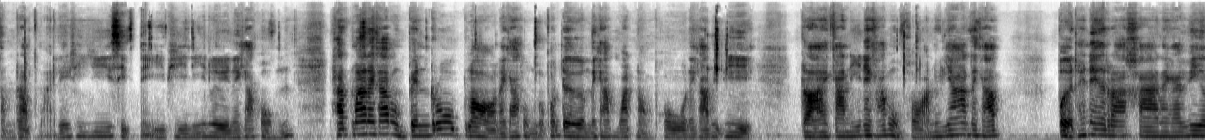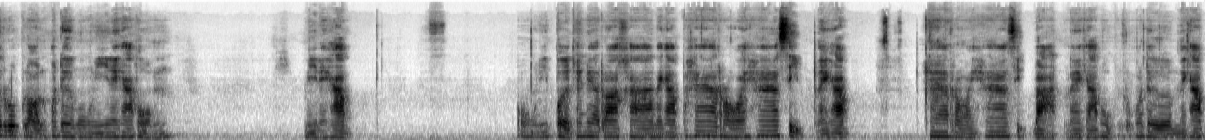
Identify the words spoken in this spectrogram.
สำหรับหมายเลขที่ 20 ใน EP นี้เลยนะครับผมถัดมานะครับผมเป็นรูปหล่อนะครับ ผมหลวงพ่อเดิมนะครับ วัดหนองโพนะครับพี่พี่รายการนี้นะครับ ผมขออนุญาตนะครับ เปิดให้ในราคานะครับ พี่รูปหล่อหลวงพ่อเดิมองค์นี้นะครับ ผมนี่นะครับ องค์นี้เปิดให้ในราคานะครับ550นะครับ550บาทนะครับผมหลวงพ่อเดิมนะครับ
